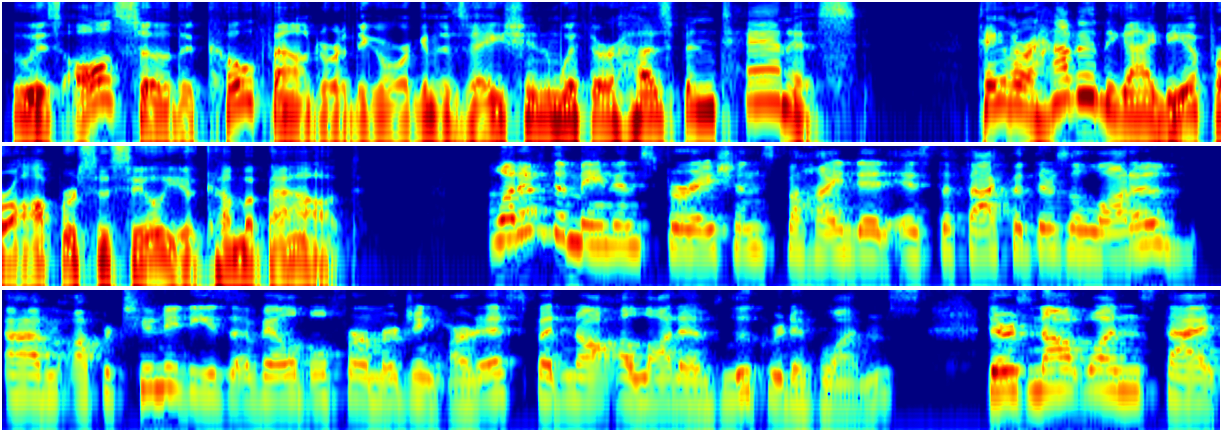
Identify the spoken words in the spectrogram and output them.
who is also the co founder of the organization with her husband, Tanis. Taylor, how did the idea for Opera Cecilia come about? One of the main inspirations behind it is the fact that there's a lot of um, opportunities available for emerging artists, but not a lot of lucrative ones. There's not ones that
